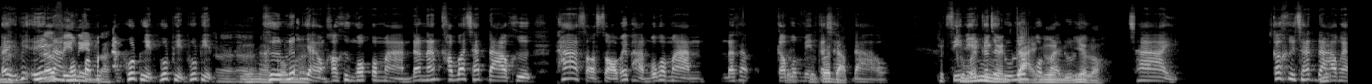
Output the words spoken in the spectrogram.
เอ้ยพิพิจารณางบประมาณพูดผิดพูดผิดพูดผิดเออเอเรื่อองนั้นคือก็เรื่องมาใหญ่ของเขาคืองบประมาณ ดังนั้นคำว่าชัดดาวน์คือ ถ้าสสไม่ผ่านงบประมาณรัฐกั v เ r อร์เมนก็ก็ดัชับดดาวน์คือซีคือเนไม่ตมีก็จะเงินดูเรื่อจ่างยกฎหเงิมานยดูเนี่เรื่ยองเหรอใช่ ก็คือชัดดาวน์ไง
